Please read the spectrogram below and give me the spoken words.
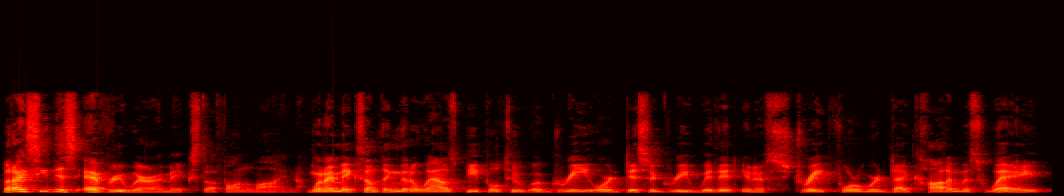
but I see this everywhere I make stuff online. When I make something that allows people to agree or disagree with it in a straightforward dichotomous way,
